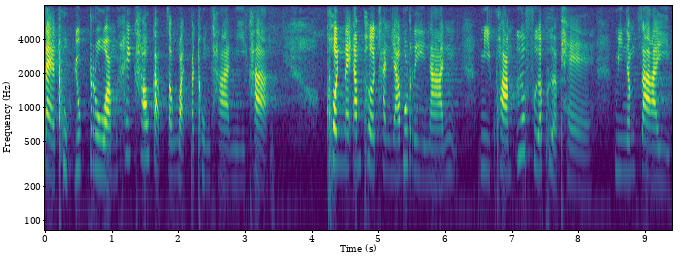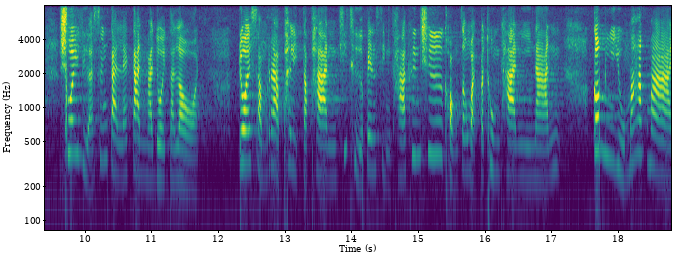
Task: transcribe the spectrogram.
แต่ถูกยุบรวมให้เข้ากับจังหวัดปทุมธานีค่ะ คนในอำเภอธัญบุรีนั้น มีความเอื้อเฟื้อเผื่อแผ่ มีน้ำใจ ช่วยเหลือซึ่งกันและกันมาโดยตลอด โดยสำหรับผลิตภัณฑ์ที่ถือเป็นสินค้าขึ้นชื่อของจังหวัดปทุมธานีนั้น ก็มีอยู่มากมาย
